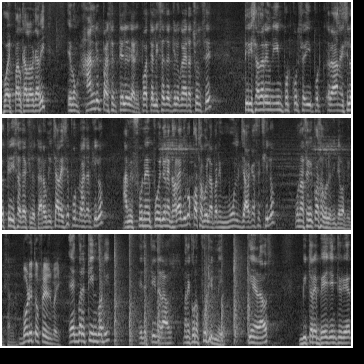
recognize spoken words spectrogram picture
হোয়াইট পাল কালার গাড়ি এবং হান্ড্রেড পার্সেন্ট তেলের গাড়ি পঁয়তাল্লিশ হাজার কিলো গাড়িটা চলছে। তিরিশ হাজারে উনি ইম্পোর্ট করছে ইম্পোর্ট আনাইছিল তিরিশ হাজার কিলোতে আর উনি চালাইছে পনেরো হাজার কিলো। আমি ফোনে প্রয়োজনে ধরাই দিব কথা বলে আপনি মূল যার কাছে ছিল ওনার থেকে কথা বলে দিতে পারবে ইনশাল্লাহ বডি তো ফ্রেশ ভাই। একবারে টিন বডি এই যে টিনের হাউস মানে কোনো পুটিন নেই। টিনের হাউস ভিতরে বেজ ইন্টেরিয়ার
